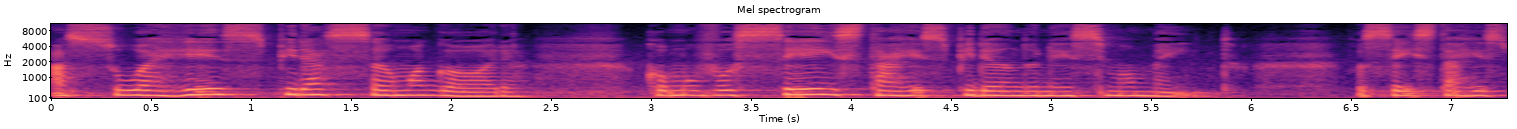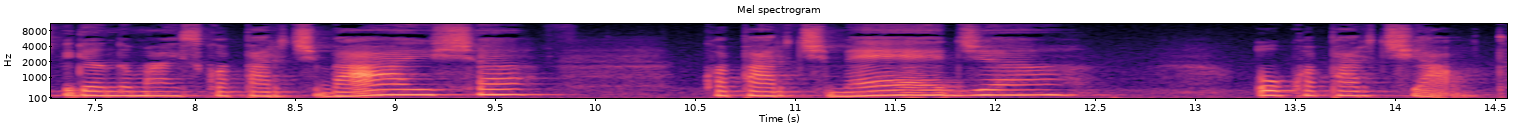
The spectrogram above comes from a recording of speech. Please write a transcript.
a sua respiração agora, como você está respirando nesse momento. Você está respirando mais com a parte baixa, com a parte média ou com a parte alta?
